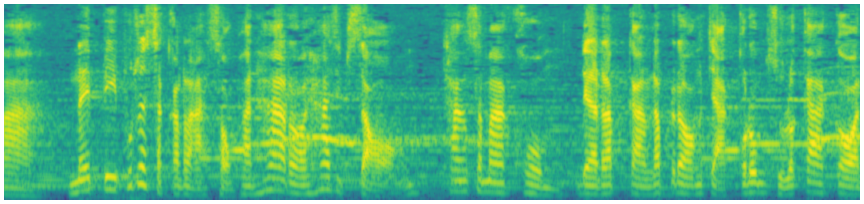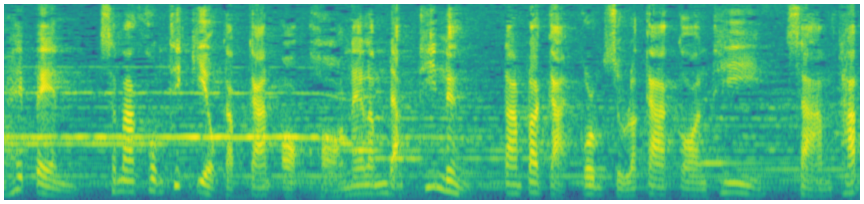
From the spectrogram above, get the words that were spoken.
มาในปีพุทธศักราช 2552 ทางสมาคมได้รับการรับรองจากกรมศุลกากรให้เป็น สมาคมที่เกี่ยวกับการออกของในลำดับที่ 1 ตามประกาศกรมศุลกากรที่3ทับ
